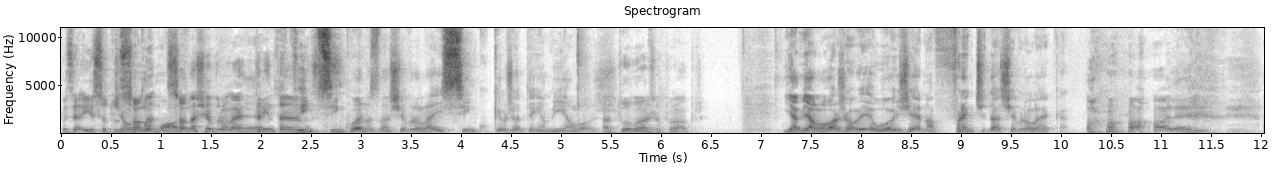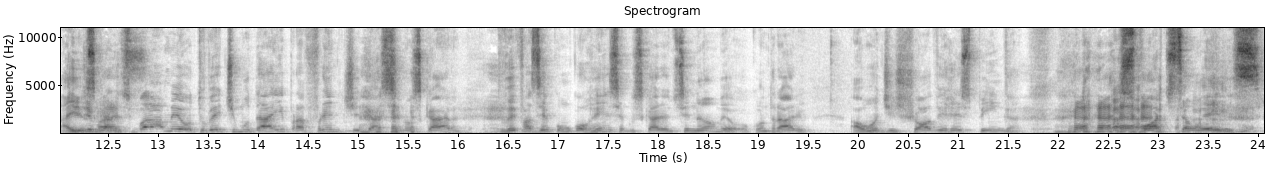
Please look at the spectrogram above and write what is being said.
Pois é, isso tu só na, só na Chevrolet, É, 30 anos. 25 anos na Chevrolet e 5 que eu já tenho a minha loja. A tua loja própria. E a minha loja é, hoje é na frente da Chevrolet, cara. Olha aí. Aí Que os demais. caras dizem, ah, meu, tu veio te mudar aí pra frente da Sinoscar, tu veio fazer concorrência com os caras. Eu disse, não, meu, ao contrário. Aonde chove, respinga. Os fortes são eles.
